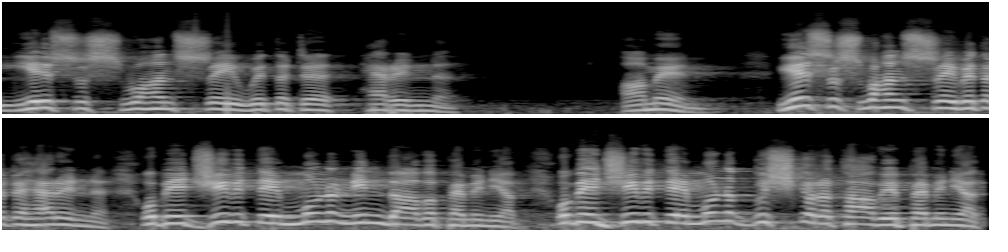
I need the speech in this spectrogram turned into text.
යේසුස් වහන්සේ වෙතට හැරෙන්න. ආමෙන්. යේසුස් වහන්සේ වෙතට හැරෙන්න. ඔබේ ජීවිතේ මොන නින්දාව පැමිණියත්. ඔබේ ජීවිතේ මොන දුෂ්කරතාවය පැමිණියත්.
